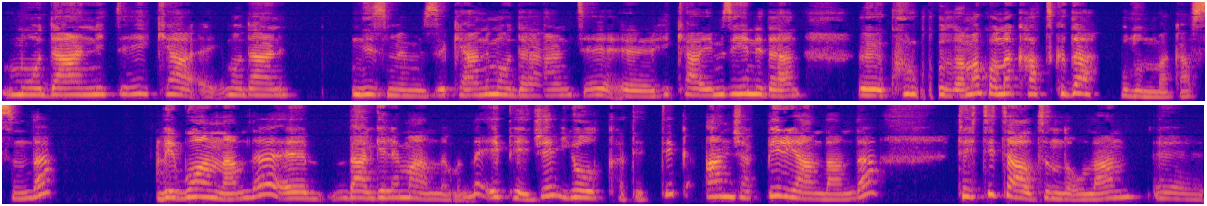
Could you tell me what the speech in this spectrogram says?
modernite hikaye, modernizmimizi, kendi modernite e, hikayemizi yeniden e, kurgulamak, ona katkıda bulunmak aslında. Ve bu anlamda e, belgeleme anlamında epeyce yol kat ettik. Ancak bir yandan da tehdit altında olan e,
